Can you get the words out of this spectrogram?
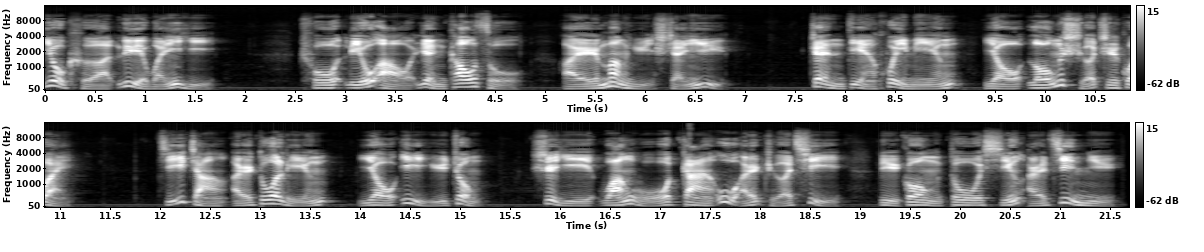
又可略闻矣。除刘骜任高祖，而梦与神域，镇殿会明，有龙蛇之怪；及长而多灵，有益于众。是以王武感悟而折气，吕公笃行而近女，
